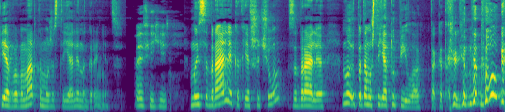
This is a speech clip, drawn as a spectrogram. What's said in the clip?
1 марта мы уже стояли на границе. Офигеть. Мы собрали, как я шучу, забрали, ну, и потому что я тупила так откровенно долго,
